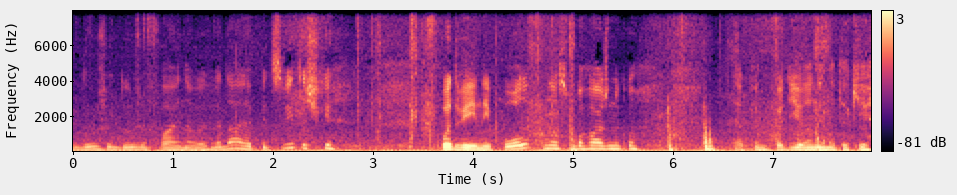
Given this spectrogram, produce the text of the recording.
дуже-дуже файно виглядає. Підсвіточки. Подвійний пол у нас в багажнику. Так він поділений на такі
